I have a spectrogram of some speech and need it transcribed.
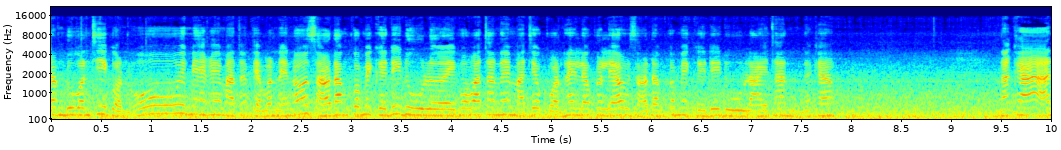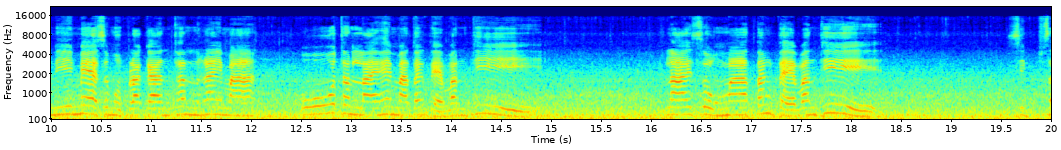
ดำดูวันที่ก่อนโอ้ยแม่ให้มาตั้งแต่วันไหนเนาะสาวดำก็ไม่เคยได้ดูเลย เพราะว่าท่านให้มาเที่ยวก่อนให้แล้วก็แล้ว สาวดำก็ไม่เคยได้ดูลายท่านนะคะนะคะ อันนี้แม่สมุดประการท่านให้มา โอ้ท่านลน์ให้มาตั้งแต่วันที่ลน์ส่งมาตั้งแต่วันที่สิบส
